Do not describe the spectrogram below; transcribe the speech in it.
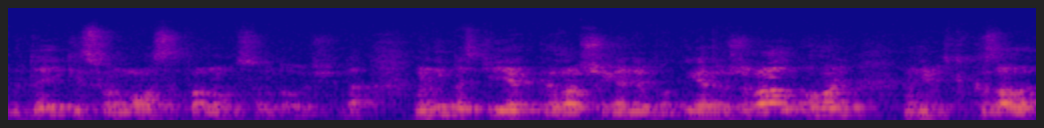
людей, які сформувалися в певному середовищі. Да? Мені батьки, я казав, що я не буду, я не вживаю алкоголь. Мені батьки казали,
